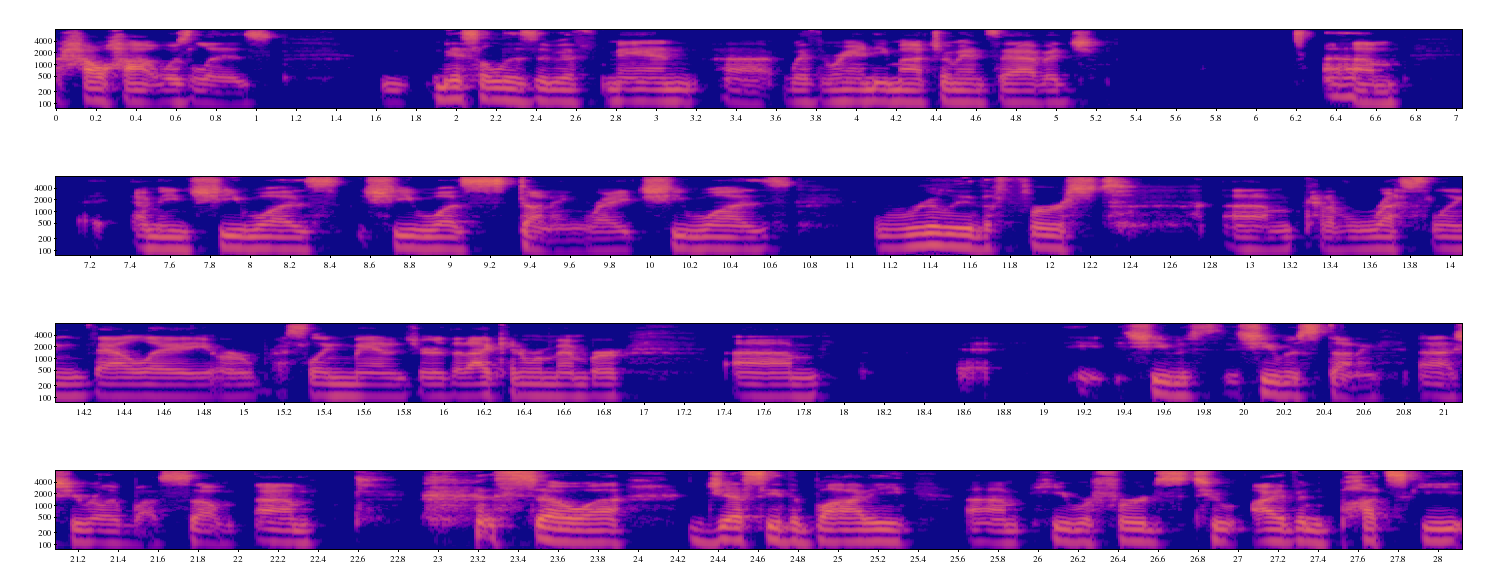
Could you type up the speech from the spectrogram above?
how hot was Liz, Miss Elizabeth Man uh, with Randy Macho Man Savage. Um, I mean, she was she was stunning, right? She was really the first um, kind of wrestling valet or wrestling manager that I can remember um, she was she was stunning. Uh, she really was. So um, so uh, Jesse the Body. Um, he refers to Ivan Putski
